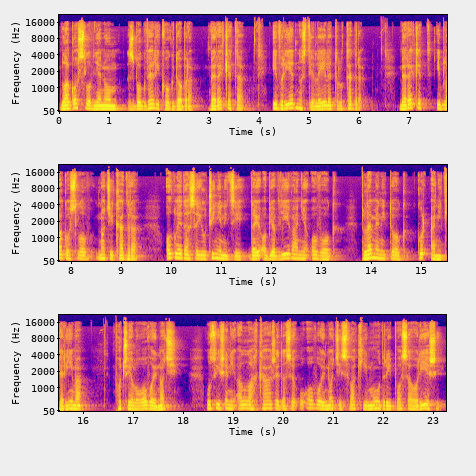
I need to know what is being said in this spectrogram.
blagoslovljenom zbog velikog dobra, bereketa i vrijednosti Lejletul Kadra. Bereket i blagoslov noći Kadra ogleda se i u činjenici da je objavljivanje ovog plemenitog Kur'ani Kerima počelo u ovoj noći. Uzvišeni Allah kaže da se u ovoj noći svaki mudri posao riješi,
